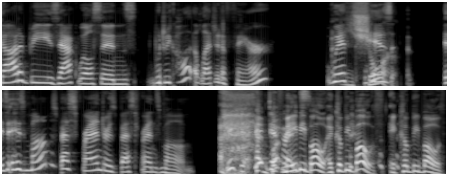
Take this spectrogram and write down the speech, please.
got to be Zach Wilson's. Would we call it alleged affair with Sure. his? Is it his mom's best friend or his best friend's mom? Big big but maybe both. It could be both. It could be both.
